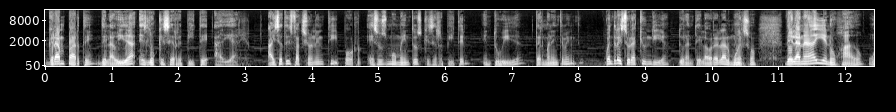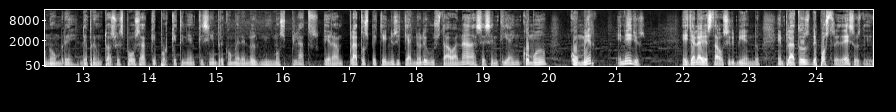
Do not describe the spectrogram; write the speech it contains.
gran parte de la vida es lo que se repite a diario. ¿Hay satisfacción en ti por esos momentos que se repiten en tu vida permanentemente? Cuenta la historia que un día, durante la hora del almuerzo, de la nada y enojado, un hombre le preguntó a su esposa que por qué tenían que siempre comer en los mismos platos, que eran platos pequeños y que a él no le gustaba nada, se sentía incómodo comer en ellos. Ella le había estado sirviendo en platos de postre de esos, de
